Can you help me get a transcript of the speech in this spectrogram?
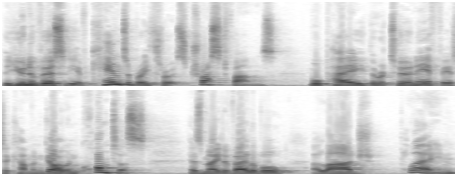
The University of Canterbury, through its trust funds, will pay the return airfare to come and go, and Qantas has made available a large plane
